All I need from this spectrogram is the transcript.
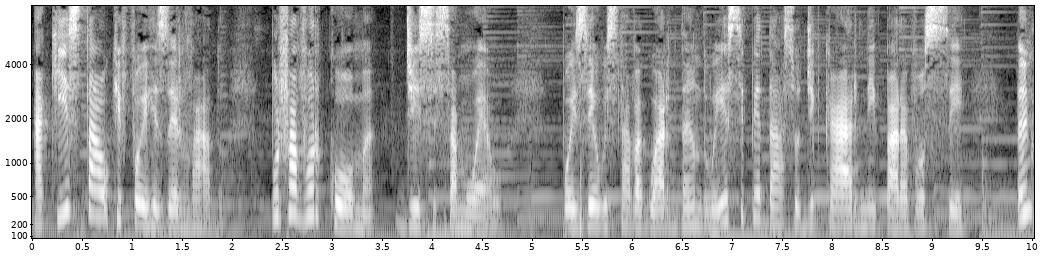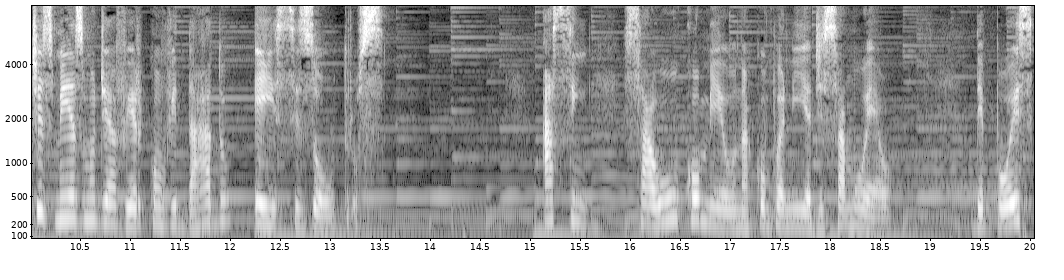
Aqui está o que foi reservado. Por favor, coma, disse Samuel pois eu estava guardando esse pedaço de carne para você, antes mesmo de haver convidado esses outros. Assim, Saul comeu na companhia de Samuel. Depois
